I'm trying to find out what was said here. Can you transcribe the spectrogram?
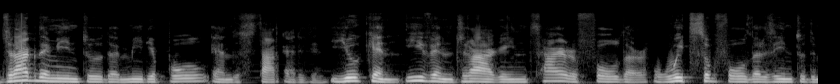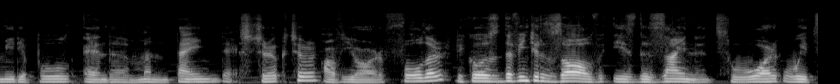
drag them into the media pool and start editing. You can even drag entire folder with subfolders into the media pool and uh, maintain the structure of your folder because DaVinci Resolve is designed to work with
